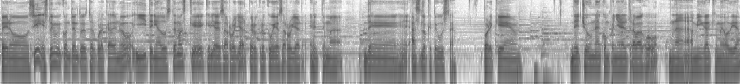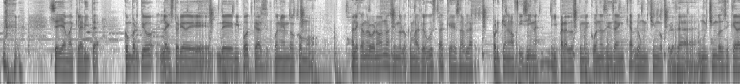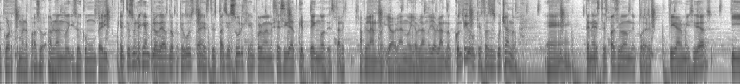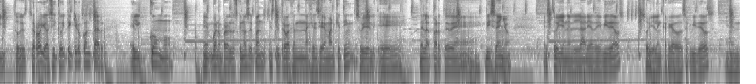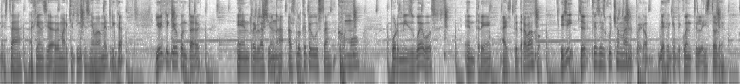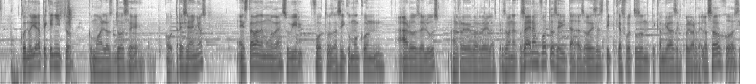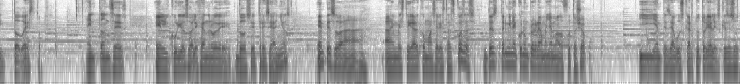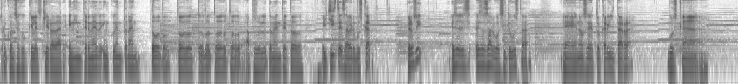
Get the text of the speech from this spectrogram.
Pero sí, estoy muy contento de estar por acá de nuevo y tenía dos temas que quería desarrollar, pero creo que voy a desarrollar el tema de haz lo que te gusta. Porque de hecho, una compañera del trabajo, una amiga que me odia, se llama Clarita, compartió la historia de, mi podcast poniendo como Alejandro Barón haciendo lo que más le gusta, que es hablar, porque en la oficina, y para los que me conocen saben que hablo un chingo, pero o sea, un chingo se queda corto, me la paso hablando y soy como un perico. Este es un ejemplo de haz lo que te gusta, este espacio surge por la necesidad que tengo de estar hablando y hablando y hablando y hablando contigo que estás escuchando. Eh, tener este espacio donde poder tirar mis ideas y todo este rollo. Así que hoy te quiero contar el cómo. Eh, bueno, para los que no sepan, estoy trabajando en una agencia de marketing. Soy el eh, de la parte de diseño. Estoy en el área de videos. Soy el encargado de hacer videos en esta agencia de marketing que se llama Métrica. Y hoy te quiero contar en relación a haz lo que te gusta, cómo por mis huevos entré a este trabajo. Y sí, sé que se escucha mal, pero deja que te cuente la historia. Cuando yo era pequeñito, como a los 12 o 13 años, estaba de moda subir fotos así como con aros de luz alrededor de las personas. O sea, eran fotos editadas o esas típicas fotos donde te cambiabas el color de los ojos y todo esto. Entonces, el curioso Alejandro de 12, 13 años empezó a a investigar cómo hacer estas cosas. Entonces terminé con un programa llamado Photoshop y empecé a buscar tutoriales, que ese es otro consejo que les quiero dar. En internet encuentran todo, todo, todo, todo, todo, absolutamente todo. El chiste es saber buscar. Pero sí, eso es, eso es algo. Si te gusta, eh, no sé, tocar guitarra, busca...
